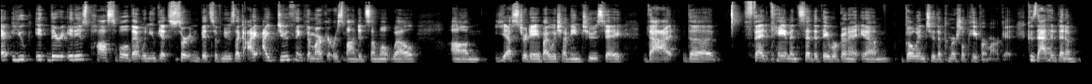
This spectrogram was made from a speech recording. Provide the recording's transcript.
eh, you, it, there, it is possible that when you get certain bits of news, like I, I do think the market responded somewhat well um, yesterday, by which I mean Tuesday, that the Fed came and said that they were going to um, go into the commercial paper market because that had been a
